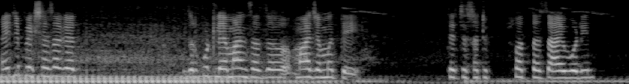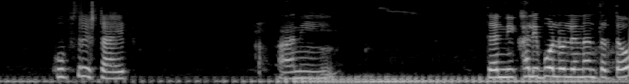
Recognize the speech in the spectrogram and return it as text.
ह्याच्यापेक्षा सगळ्यात जर कुठल्या माणसाचं माझ्या मते त्याच्यासाठी स्वतःचं आईवडील खूप श्रेष्ठ आहेत. आणि त्यांनी खाली बोलवल्यानंतर तो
